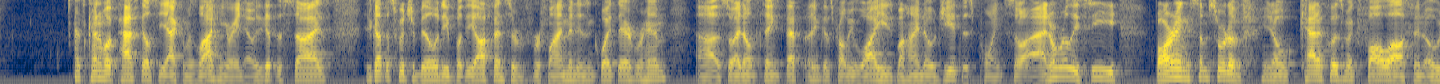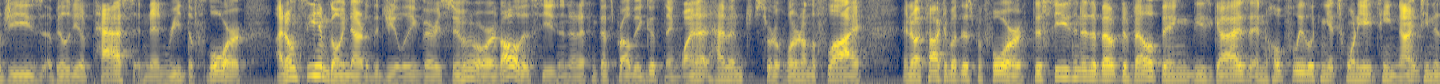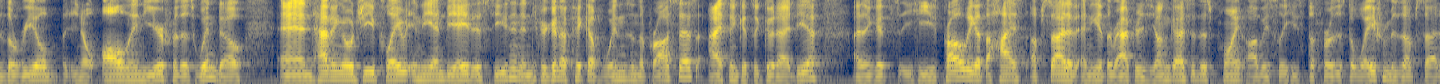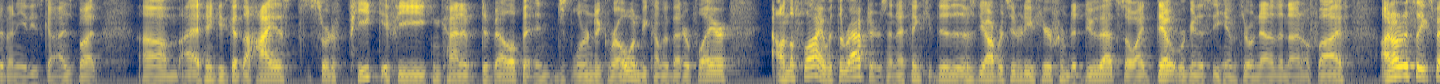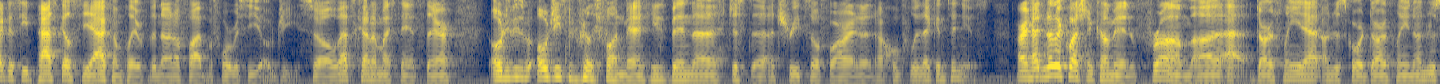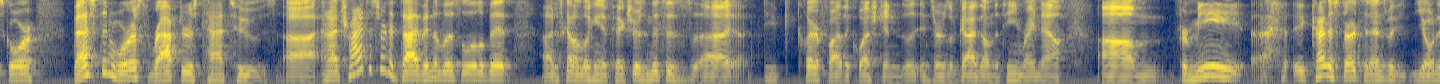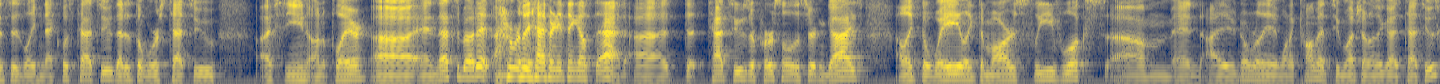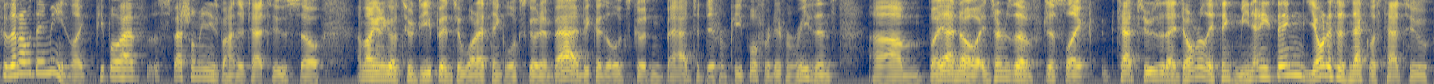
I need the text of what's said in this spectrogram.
That's kind of what Pascal Siakam is lacking right now. He's got the size, he's got the switchability, but the offensive refinement isn't quite there for him. Uh, so I don't think that. I think that's probably why he's behind OG at this point. So I don't really see barring some sort of you know cataclysmic fall off in OG's ability to pass and, and read the floor, I don't see him going down to the G League very soon or at all this season, and I think that's probably a good thing. Why not have him sort of learn on the fly you know, I've talked about this before. This season is about developing these guys and hopefully looking at 2018-19 as the real, you know, all-in year for this window and having OG play in the NBA this season and if you're going to pick up wins in the process, I think it's a good idea. I think it's he's probably got the highest upside of any of the Raptors young guys at this point. Obviously, he's the furthest away from his upside of any of these guys, but um, I think he's got the highest sort of peak if he can kind of develop and just learn to grow and become a better player on the fly with the Raptors. And I think there's the opportunity here for him to do that. So I doubt we're going to see him thrown out of the 905. I honestly expect to see Pascal Siakam play for the 905 before we see OG. So that's kind of my stance there. OG's, OG's been really fun, man. He's been uh, just a, a, treat so far, and uh, hopefully that continues. All right, had another question come in from uh, at Darthleen at underscore Darthleen underscore. Best and worst Raptors tattoos. Uh, and I tried to sort of dive into this a little bit, uh, just kind of looking at pictures. And this is, uh, you clarify the question in terms of guys on the team right now. Um, for me, it kind of starts and ends with Jonas's like necklace tattoo. That is the worst tattoo I've seen on a player, uh, and that's about it. I don't really have anything else to add. Uh, tattoos are personal to certain guys. I like the way like Demar's sleeve looks, um, and I don't really want to comment too much on other guys' tattoos because I know what they mean. Like people have special meanings behind their tattoos, so I'm not going to go too deep into what I think looks good and bad because it looks good and bad to different people for different reasons. Um, but yeah, no, in terms of just like tattoos that I don't really think mean anything, Jonas's necklace tattoo.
